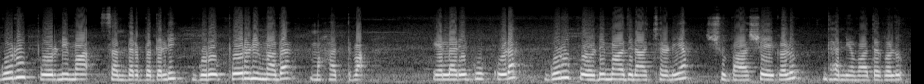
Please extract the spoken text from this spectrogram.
ಗುರು ಪೂರ್ಣಿಮಾ ಸಂದರ್ಭದಲ್ಲಿ ಗುರು ಪೂರ್ಣಿಮಾದ ಮಹತ್ವ. ಎಲ್ಲರಿಗೂ ಕೂಡ ಗುರು ಪೂರ್ಣಿಮಾ ದಿನಾಚರಣೆಯ ಶುಭಾಶಯಗಳು ಧನ್ಯವಾದಗಳು.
